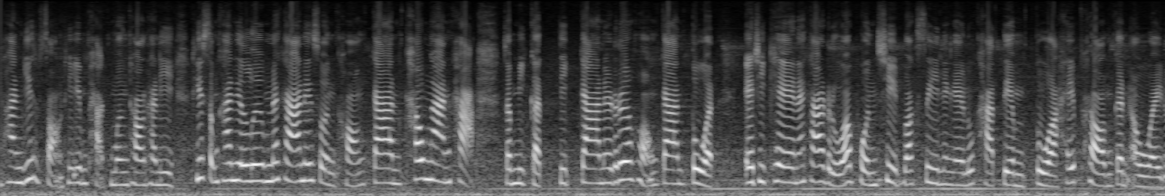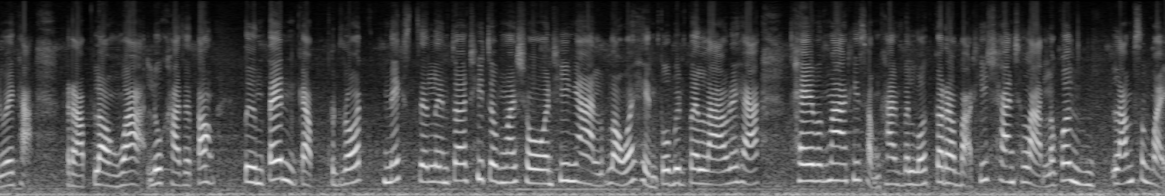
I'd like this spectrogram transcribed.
2022 ที่ Impact เมืองทองธานี ที่สำคัญอย่าลืมนะคะ ในส่วนของการเข้างานค่ะ จะมีกติกาในเรื่องของการตรวจ ATK นะคะ หรือว่าผลฉีดวัคซีนยังไงลูกค้าเตรียมตัวให้พร้อมกันเอาไว้ด้วยค่ะ รับรองว่าลูกค้าจะต้อง ตื่นเต้นกับรถ Next Gen Ranger ที่จะมาโชว์ที่งานรับรองว่าเห็นตัวเป็นๆแล้วนะคะเท่มากๆที่สำคัญเป็นรถกระบะที่ชาญฉลาด แล้วก็ล้ำสมัย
